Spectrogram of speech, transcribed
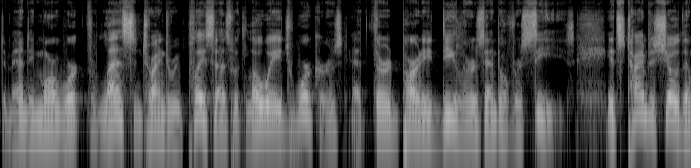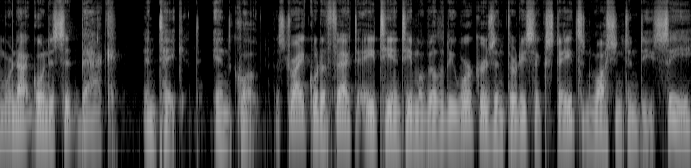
Demanding more work for less and trying to replace us with low wage workers at third party dealers and overseas. It's time to show them we're not going to sit back and take it. End quote. The strike would affect AT&T Mobility workers in 36 states and Washington D.C.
